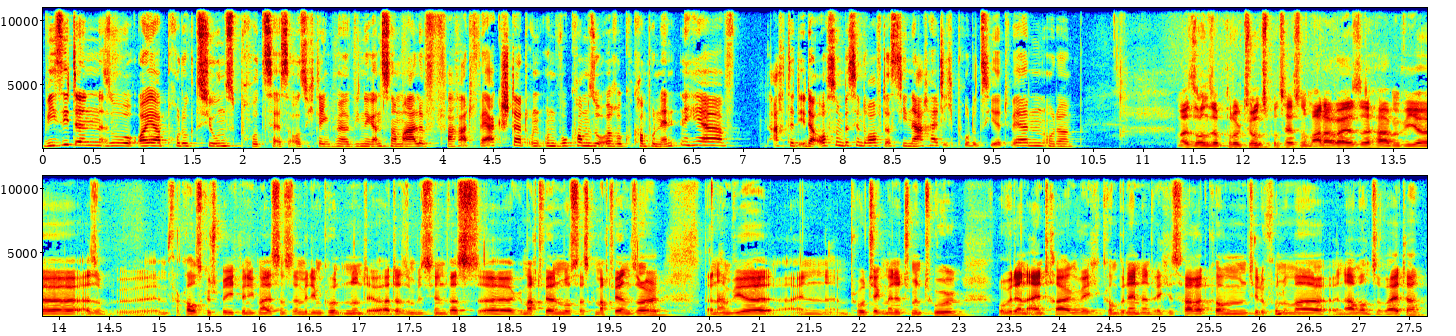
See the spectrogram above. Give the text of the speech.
Wie sieht denn so euer Produktionsprozess aus? Ich denke mal, wie eine ganz normale Fahrradwerkstatt und, und wo kommen so eure Komponenten her? Achtet ihr da auch so ein bisschen drauf, dass die nachhaltig produziert werden oder? Also unser Produktionsprozess normalerweise haben wir, also äh, im Verkaufsgespräch bin ich meistens dann mit dem Kunden und er hat da so ein bisschen, was äh, gemacht werden muss, was gemacht werden soll. Dann haben wir ein Project Management Tool, wo wir dann eintragen, welche Komponenten an welches Fahrrad kommen, Telefonnummer, Name und so weiter.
